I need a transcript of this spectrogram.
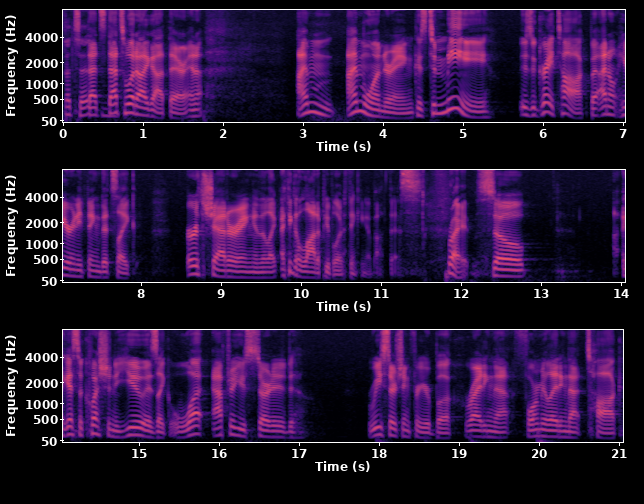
That's it. that's that's what I got there, and I'm I'm wondering because to me is a great talk, but I don't hear anything that's like earth shattering, and they're like I think a lot of people are thinking about this. right. So I guess a question to you is like, what after you started researching for your book, writing that, formulating that talk,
